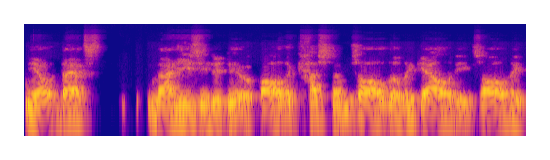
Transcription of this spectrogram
You know, that's not easy to do. All the customs, all the legalities, all the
